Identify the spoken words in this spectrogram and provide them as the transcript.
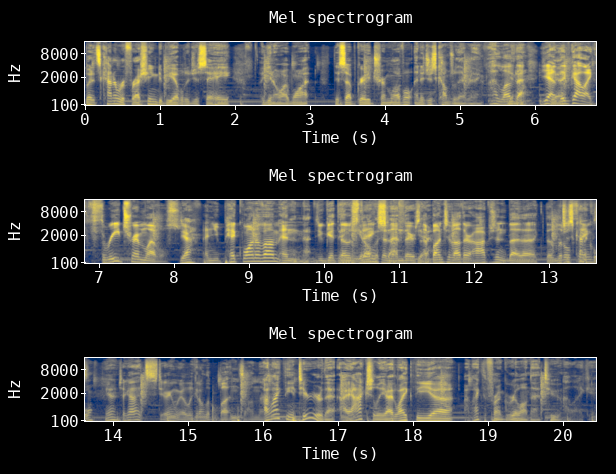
but it's kind of refreshing to be able to just say hey you know i want this upgraded trim level and it just comes with everything I love you that. know? Yeah, they've got like three trim levels. Yeah. and you pick one of them, and, And that- you get then you those get all the things, and then there's a bunch of other options. But uh, the little is kinda cool. Yeah. Check out that steering wheel. Look at all the buttons on that. i like the interior of that i actually i like the uh i like the front grille on that too I like it.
